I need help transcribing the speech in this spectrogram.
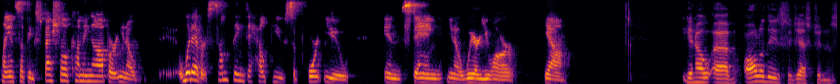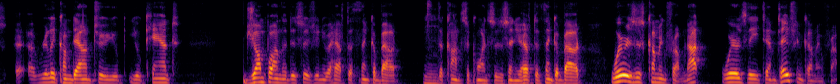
plan something special coming up or you know whatever something to help you support you in staying you know where you are yeah you know um, all of these suggestions uh, really come down to you you can't jump on the decision, you have to think about mm. the consequences and you have to think about where is this coming from? Not where's the temptation coming from?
